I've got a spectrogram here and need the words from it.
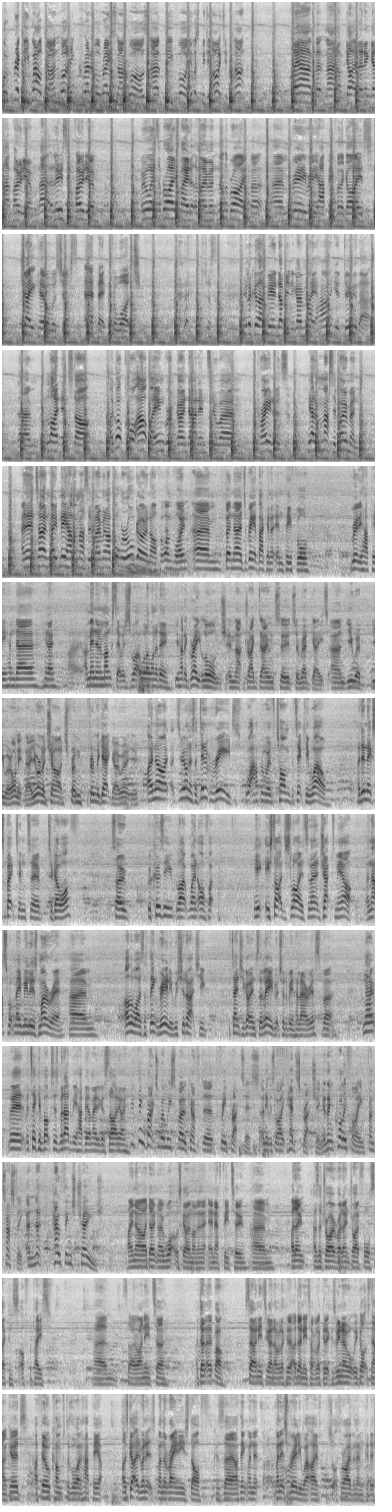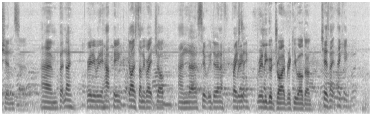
Well, Ricky, well done. What an incredible race that was. Uh, P4, you must be delighted with that. I am, but man, I'm gutted I didn't get that podium. That elusive podium. We're always the bridesmaid at the moment, not the bride, but um, really, really happy for the guys. Jake Hill was just epic to watch. just, you look at that BMW and you go, mate, how did you do that? Um, lightning start. I got caught out by Ingram going down into um, Craners. He had a massive moment. And in turn made me have a massive moment. I thought we were all going off at one point. Um, but no, to bring it back in, in P4, really happy. And, uh, you know, I, I'm in and amongst it, which is what all I want to do. You had a great launch in that drag down to, to Redgate, and you were you were on it there. You were on a charge from, from the get go, weren't you? I know. I, to be honest, I didn't read what happened with Tom particularly well. I didn't expect him to, to go off. So because he like went off, I- he, he started to slide. So then it jacked me up, and that's what made me lose my rear. Um, otherwise, I think really we should have actually potentially got into the lead, which would have been hilarious. But no, we're, we're ticking boxes. My dad would be happy I made a good start anyway. If You think back to when we spoke after free practice, and it was like head scratching, and then qualifying, fantastic, and how things change. I know. I don't know what was going on in, in FP2. Um, I don't, as a driver, I don't drive four seconds off the pace. Um, so I need to. I don't know. Well, so I need to go and have a look at it. I don't need to have a look at it because we know what we got's now good. I feel comfortable. I'm happy. I was gutted when it's when the rain eased off because uh, I think when it when it's really wet, I sort of thrive in them conditions. Um, but no, really, really happy. Guys done a great job, and uh, see what we do in race Re- two. really good drive, Ricky. Well done. Cheers, mate. Thank you.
